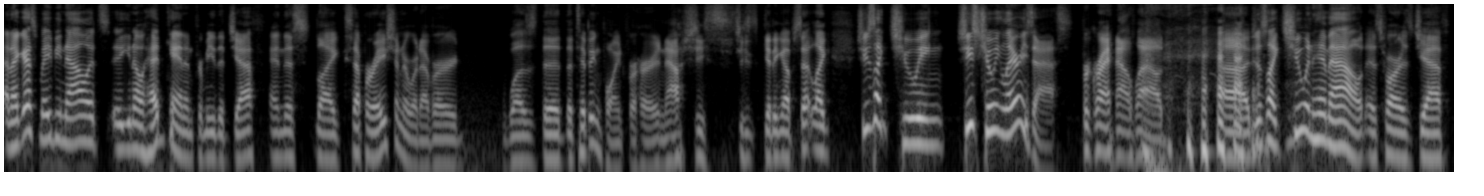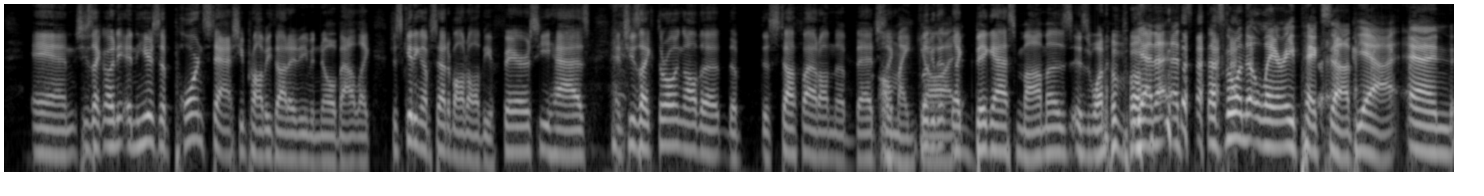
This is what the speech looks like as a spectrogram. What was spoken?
And I guess maybe now it's uh, you know headcanon for me that Jeff and this like separation or whatever was the the tipping point for her and now she's she's getting upset like she's like chewing she's chewing Larry's ass for crying out loud uh, just like chewing him out as far as Jeff and she's like oh and- here's a porn stash he probably thought I didn't even know about like just getting upset about all the affairs he has and she's like throwing all the the, the stuff out on the bed she's Oh like, my look at God. that, like big ass mamas is one of them yeah, that, that's that's the one that Larry picks up. Yeah, and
